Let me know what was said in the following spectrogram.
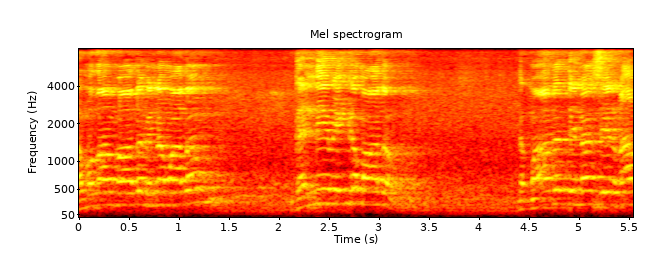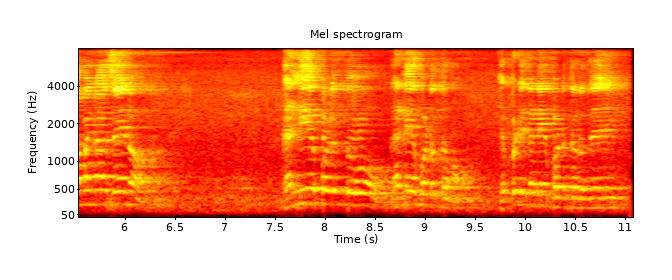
ரமதான் மாதம் என்ன மாதம்? கண்ணியமிக்க மாதம். இந்த மாதத்தை என்ன செய்யணும்? நாம என்ன செய்யணும்? கண்ணியப்படுத்துவோம். கண்ணியப்படுத்தணும். எப்படி கண்ணியப்படுத்துறது?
